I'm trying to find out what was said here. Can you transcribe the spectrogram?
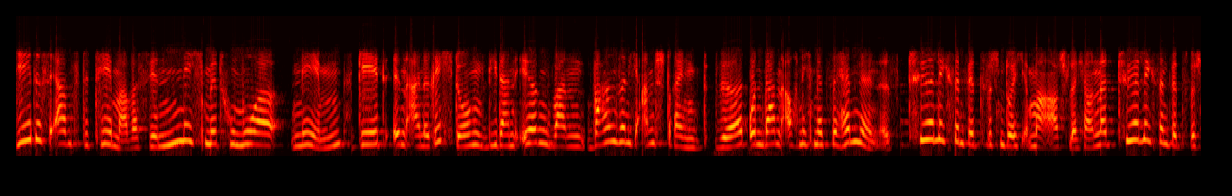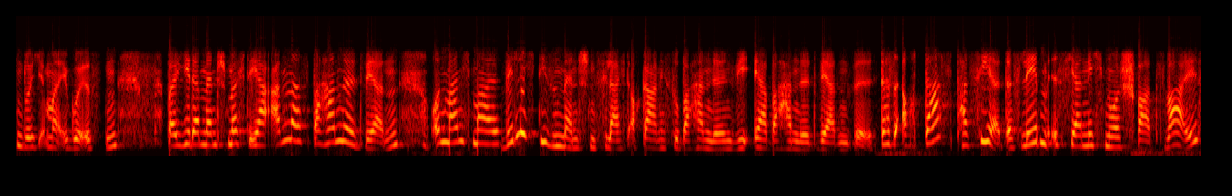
jedes ernste Thema, was wir nicht mit Humor nehmen, geht in eine Richtung, die dann irgendwann wahnsinnig anstrengend wird und dann auch nicht mehr zu handeln ist. Natürlich sind wir zwischendurch immer Arschlöcher und natürlich sind wir zwischendurch immer Egoisten, weil jeder Mensch möchte ja anders behandelt werden und manchmal manchmal will ich diesen Menschen vielleicht auch gar nicht so behandeln, wie er behandelt werden will. Dass auch das passiert. Das Leben ist ja nicht nur schwarz-weiß.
